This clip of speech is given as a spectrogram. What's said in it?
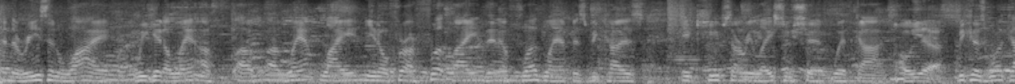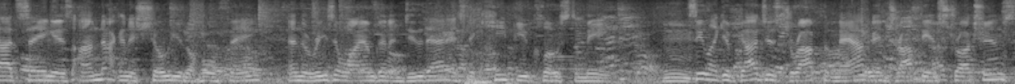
and the reason why we get a lamp a, a, a lamp light, you know, for our footlight than a flood lamp is because it keeps our relationship with God. Oh yeah. Because what God's saying is, I'm not going to show you the whole thing, and the reason why I'm going to do that is to keep you close to me. See, like if God just dropped the map and dropped the instructions,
